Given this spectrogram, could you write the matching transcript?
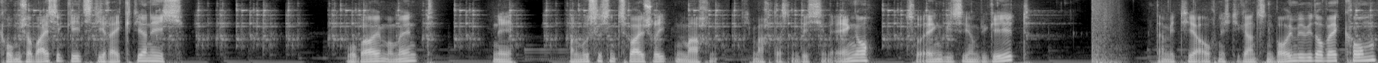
komischerweise geht es direkt ja nicht. Wobei, Moment. Nee, man muss es in zwei Schritten machen. Ich mache das ein bisschen enger. So eng wie es irgendwie geht. Damit hier auch nicht die ganzen Bäume wieder wegkommen.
